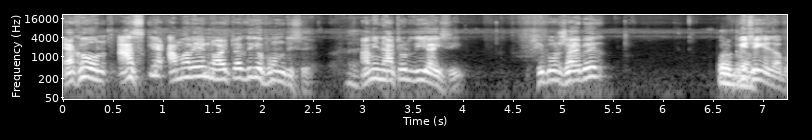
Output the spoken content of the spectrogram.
এখন আজকে আমার এই নয়টার দিকে ফোন দিছে। আমি নাটোর দিয়ে আইছি। শিপন সাহেবের মিটিংয়ে যাব।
